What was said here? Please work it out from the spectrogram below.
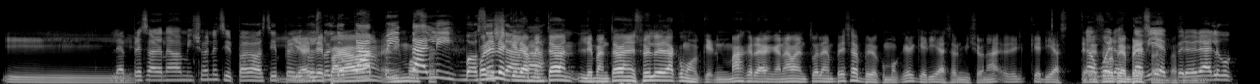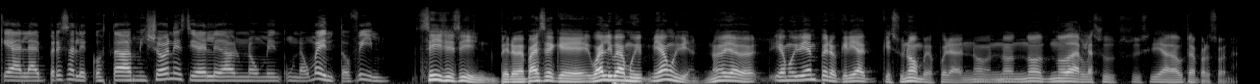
Y... La empresa ganaba millones y él pagaba siempre y el mismo le sueldo. el. Capitalismo Ponele que le aumentaban, le aumentaban el sueldo, era como que el más gran ganaba en toda la empresa, pero como que él quería ser millonario, él quería tener No, su bueno, propia está empresa. bien, pero era algo que a la empresa le costaba millones y a él le daban un, aumen- un aumento, fin. Sí, sí, sí, pero me parece que igual iba muy, iba muy bien, no iba, iba muy bien, pero quería que su nombre fuera, no, no, no, no darle su, ideas a otra persona.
